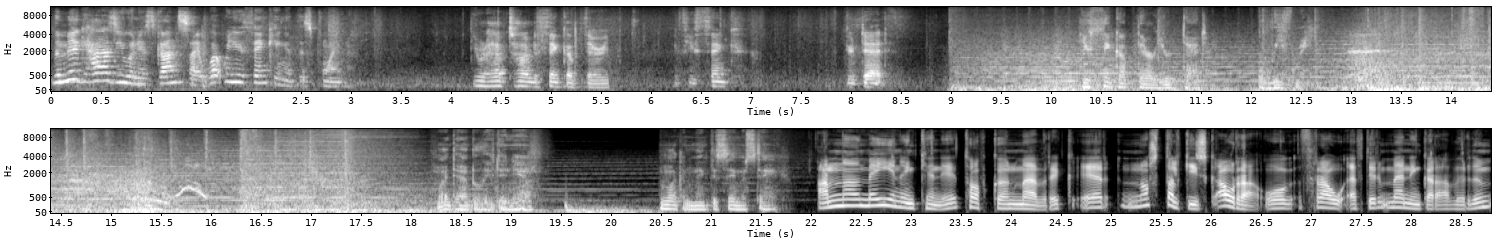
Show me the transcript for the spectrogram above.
The MiG has you in his gun sight. What were you thinking at this point? You don't have time to think up there. If you think, you're dead. You think up there, you're dead. Believe me. My dad believed in you. I'm not gonna make the same mistake. Annað meginenginni Top Gun Maverick er nostalgísk ára og þrá eftir menningarafurðum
